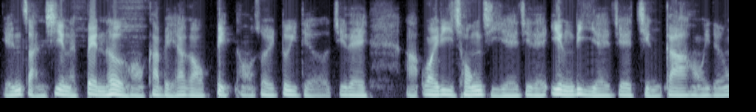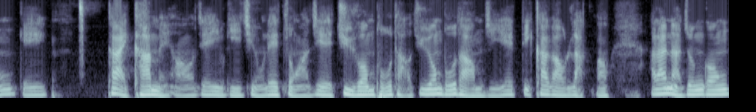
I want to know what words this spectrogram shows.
延展性的变好吼，较袂遐高变哈，所以对着这个啊外力冲击的这个应力的这增加吼，一种给。较会堪的吼，即尤其像咧转即飓风葡萄，飓风葡萄毋是迄滴较够力吼，啊，咱若种讲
